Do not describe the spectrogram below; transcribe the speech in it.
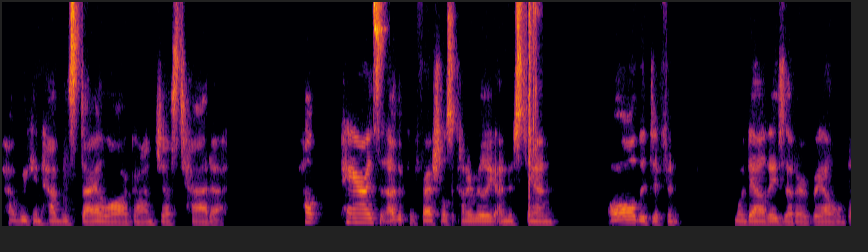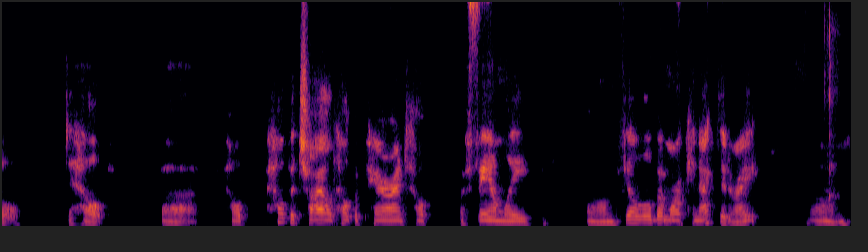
how we can have this dialogue on just how to parents and other professionals kind of really understand all the different modalities that are available to help uh, help help a child, help a parent, help a family um, feel a little bit more connected, right? Um,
